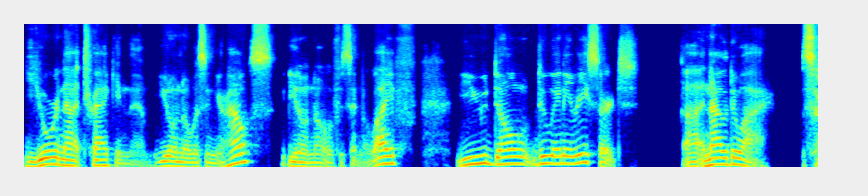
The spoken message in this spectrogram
you're not tracking them. You don't know what's in your house. You don't know if it's in the life. You don't do any research, uh, and neither do I. So,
